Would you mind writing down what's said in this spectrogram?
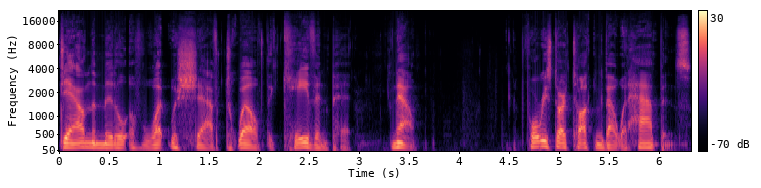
down the middle of what was shaft 12, the cave in pit. Now, before we start talking about what happens,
